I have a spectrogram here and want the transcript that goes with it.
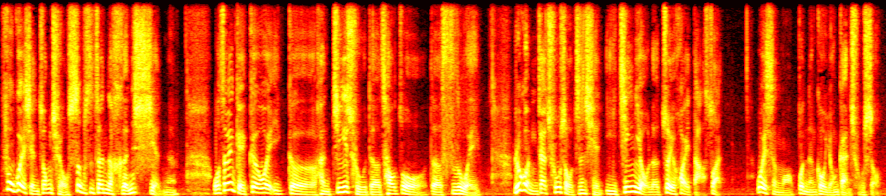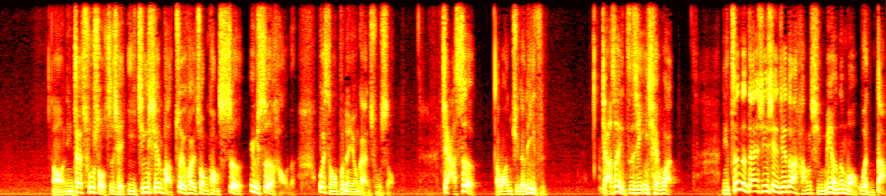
富贵险中求，是不是真的很险呢？我这边给各位一个很基础的操作的思维：如果你在出手之前已经有了最坏打算。为什么不能够勇敢出手？哦，你在出手之前已经先把最坏状况设预设好了，为什么不能勇敢出手？假设，好不好？你举个例子，假设你资金一千万，你真的担心现阶段行情没有那么稳当，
